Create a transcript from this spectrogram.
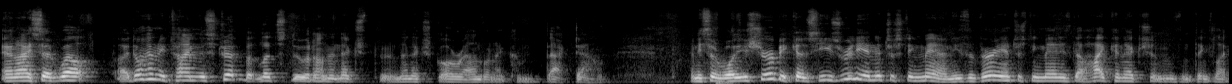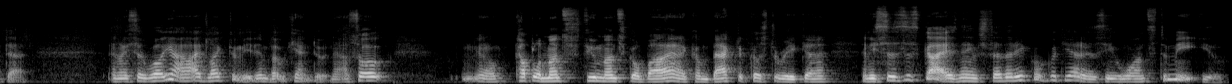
And I said, Well, I don't have any time this trip, but let's do it on the next uh, the next go around when I come back down. And he said, Well, are you sure? Because he's really an interesting man. He's a very interesting man. He's got high connections and things like that. And I said, Well, yeah, I'd like to meet him, but we can't do it now. So, you know, a couple of months, few months go by, and I come back to Costa Rica, and he says, This guy, his name's Federico Gutierrez, he wants to meet you.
